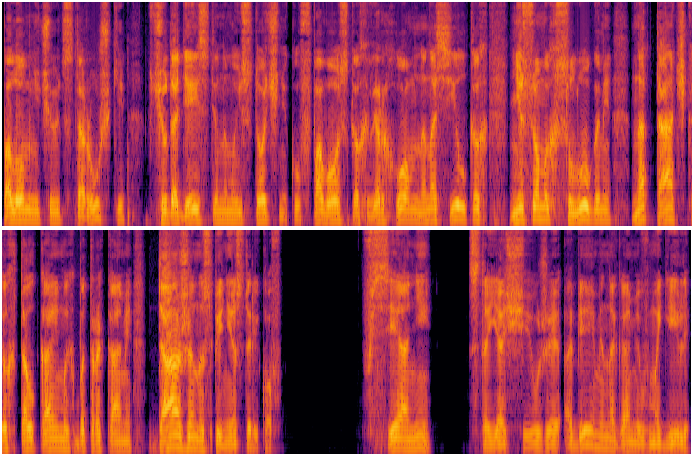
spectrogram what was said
паломничают старушки к чудодейственному источнику в повозках, верхом, на носилках, несомых слугами, на тачках, толкаемых батраками, даже на спине стариков. Все они, стоящие уже обеими ногами в могиле,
